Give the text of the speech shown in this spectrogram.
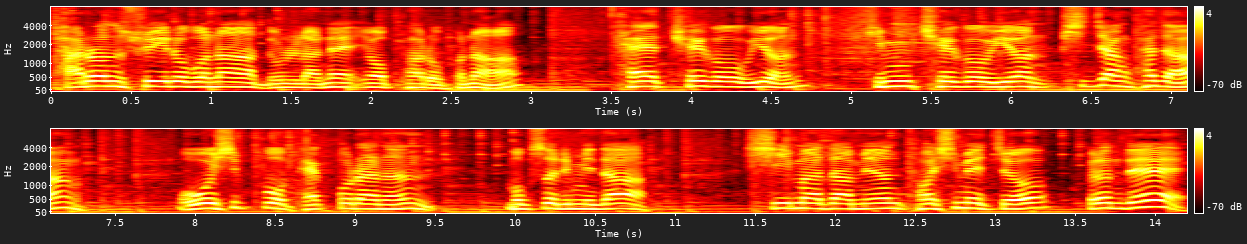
발언 수위로 보나 논란의 여파로 보나 태 최고위원 김 최고위원 피장파장 50보 100보라는 목소리입니다. 심하다면 더 심했죠. 그런데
